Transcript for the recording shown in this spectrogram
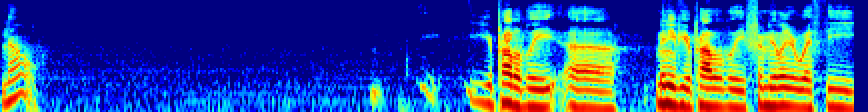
No. You're probably, uh, many of you are probably familiar with the,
